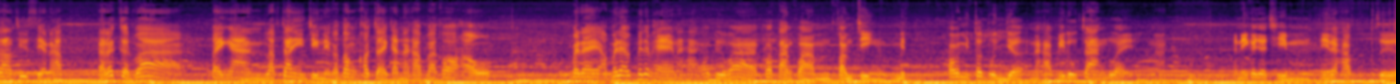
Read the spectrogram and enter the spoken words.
สร้างชื่อเสียงนะครับ แต่ถ้าเกิดว่าไปงานรับจ้างจริงๆเนี่ยก็ต้องเข้าใจกันนะครับว่าก็เอาไม่ได้เอาไม่ได้ไม่ได้แพงนะฮะก็คือว่าก็ตามความความจริงมีเพราะว่ามีต้นทุนเยอะนะครับ มีลูกจ้างด้วยนะอันนี้ก็จะชิมนี่นะครับ ซื้อ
